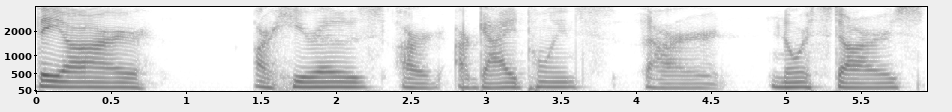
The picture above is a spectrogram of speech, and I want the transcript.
They are our heroes, our our guide points, our north stars.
